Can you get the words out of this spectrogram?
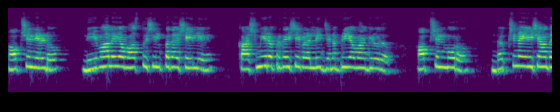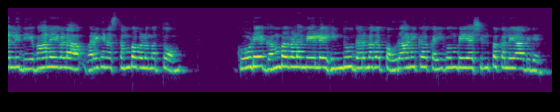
ಆಪ್ಷನ್ ಎರಡು, ದೇವಾಲಯ ವಾಸ್ತುಶಿಲ್ಪದ ಶೈಲಿ ಕಾಶ್ಮೀರ ಪ್ರದೇಶಗಳಲ್ಲಿ ಜನಪ್ರಿಯವಾಗಿರುವುದು. ಆಪ್ಷನ್ ಮೂರು, ದಕ್ಷಿಣ ಏಷ್ಯಾದಲ್ಲಿ ದೇವಾಲಯಗಳ ಹೊರಗಿನ ಸ್ತಂಭಗಳು ಮತ್ತು ಗೋಡೆ ಗಂಬಗಳ ಮೇಲೆ ಹಿಂದೂ ಧರ್ಮದ ಪೌರಾಣಿಕ ಕೈಗೊಂಬೆಯ ಶಿಲ್ಪಕಲೆಯಾಗಿದೆ.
